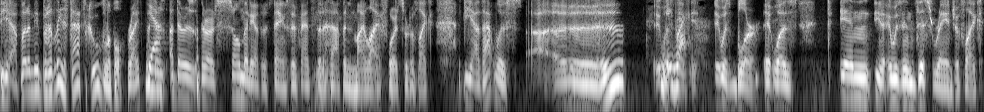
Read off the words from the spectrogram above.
Yeah, but I mean, but at least that's Googleable, right? But Yeah. there's, uh, there, is- there are so many other things, events that have happened in my life where it's sort of like, yeah, that was, uh, it was like, it, it was blur. It was in, you know, it was in this range of like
